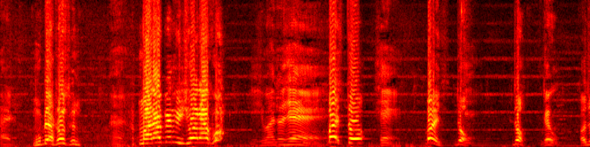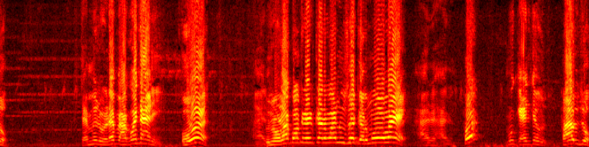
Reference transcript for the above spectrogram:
હારું. હું બેઠો છું મારા પર વિશ્વાસ રાખો. વિશ્વાસ તો છે. બસ તો. બસ જો. જો. જવું હજો. તમે રોડા પાકો તાણી? ઓવે. હારું. રોડા કોન્ક્રીટ કરવાનું છે ઘરમાં હવે. હારું હારું. હો. હું જઉં છું. સારું જો.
